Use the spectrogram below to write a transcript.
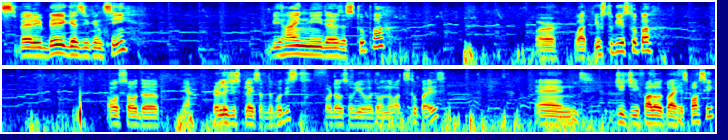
It's very big as you can see. Behind me there's a stupa or what used to be a stupa. Also the yeah, religious place of the Buddhists for those of you who don't know what stupa is. And Gigi followed by his posse,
